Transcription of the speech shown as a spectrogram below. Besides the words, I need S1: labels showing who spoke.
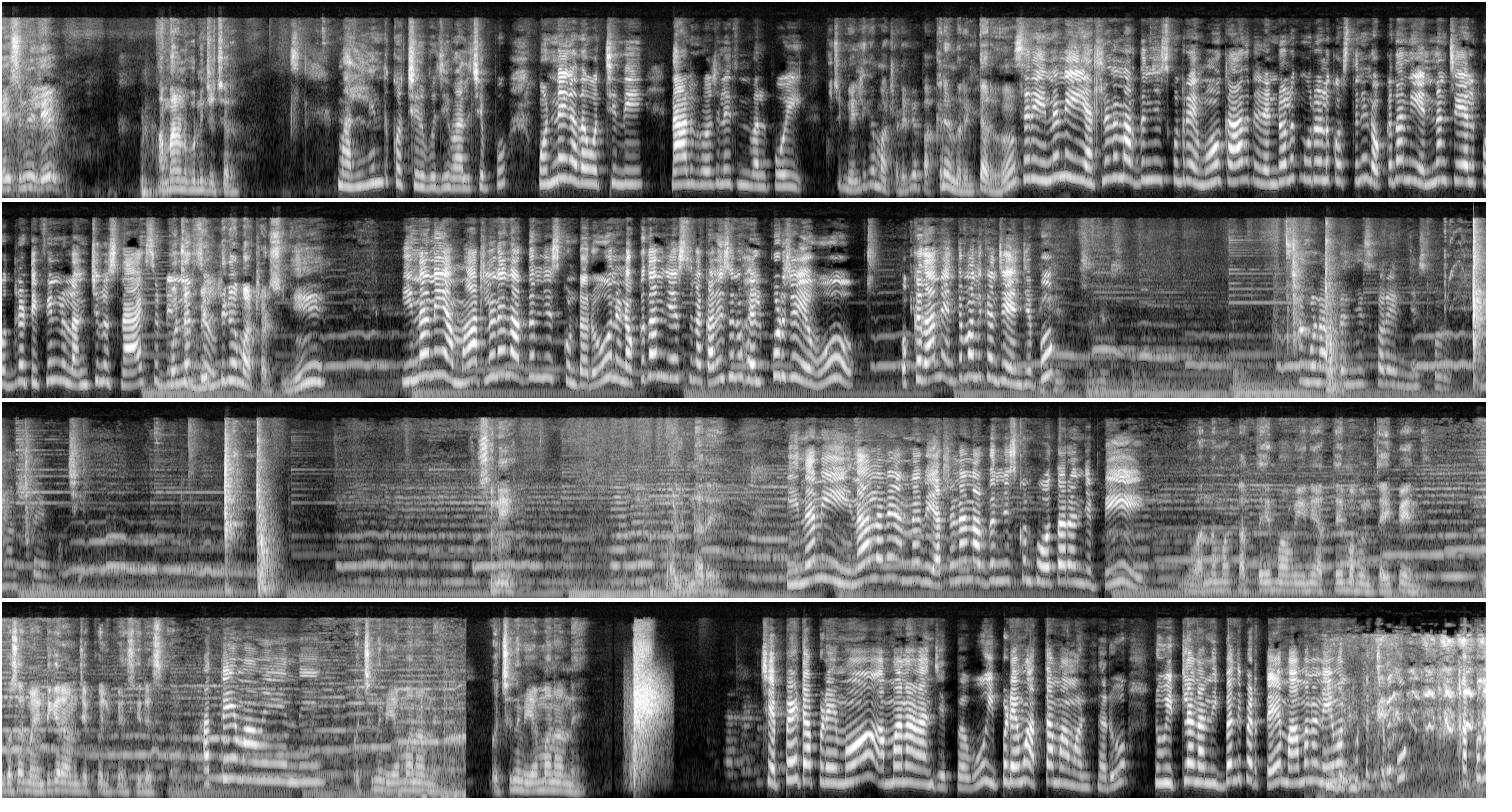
S1: ఏ సునీల్ లేవు. అమ్మ నాన్న గురించి వచ్చారు.
S2: మళ్ళీ ఎందుకు వచ్చిరు బుజ్జి? వాళ్ళు చెప్పు. మొన్నే కదా వచ్చింది. నాలుగు రోజులైతుంది వాళ్ళు పోయి.
S1: కొంచెం మెల్లిగా మాట్లాడి పక్కనే ఉన్నారు వింటారు.
S2: సరే ఎన్నని ఎట్లనని అర్థం చేసుకుంటారేమో కాదు. రెండు రోజులకు మూడు రోజులకు వస్తే నేను ఒక్కదాన్ని ఎన్నని చేయాలి. పొద్దున టిఫిన్లు లంచ్లు స్నాక్స్
S1: కొంచెం
S2: డిన్నర్స్.
S1: మెల్లిగా మాట్లాడు సునీ.
S2: ఇన్నని అమ్మ అట్లనే అర్థం చేసుకుంటారు. నేను ఒక్కదాన్ని చేస్తున్నా. కనీసం నువ్వు హెల్ప్ కూడా చేయవు. ఒక్కదాన్ని ఎంతమందికి అని చేయని చెప్పు కూడా అర్థం చేసుకోరు ఏం చేసుకోరు. మనుషులు ఏమో. ఛీ.
S1: సునీ వాళ్ళు విన్నారే?
S2: ఈయనని ఈనాలనే అన్నది. అట్లనే అర్థం చేసుకొని పోతారని చెప్పి.
S1: నువ్వు అన్న మాట అత్తయ్య మామ విని అత్తయ్య మామ ఇంత అయిపోయింది. ఇంకోసారి మా ఇంటికి రామని చెప్పి వెళ్ళిపోయాను సీరియస్గా.
S2: అత్తయ్య మామయ్య ఏంది?
S1: వచ్చింది మీ అమ్మ నాన్నే. వచ్చింది మీ అమ్మ నాన్నే.
S2: చెప్పేటప్పుడేమో అమ్మ నాన్న అని చెప్పావు. ఇప్పుడేమో అత్త మామ అంటున్నారు. నువ్వు ఇట్లా నన్ను ఇబ్బంది పెడితే మామ నన్ను ఏమనుకుంటా చెప్పు. తప్పుగా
